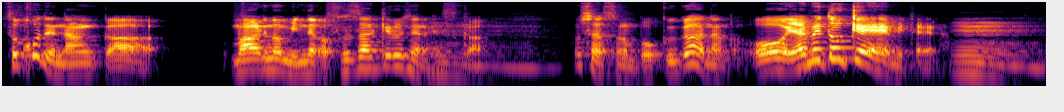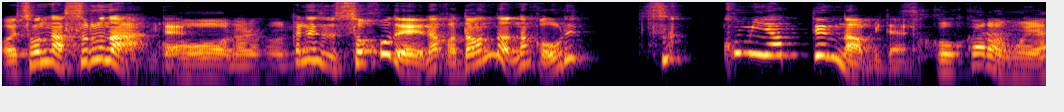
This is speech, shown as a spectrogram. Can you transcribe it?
そこでなんか周りのみんながふざけるじゃないですか、うんそしたらその僕がなんか「おいやめとけ!」みたいなうん「おいそんなんするな!」みたいななるほどでそこでなんかだんだんなんか俺ツッコミやってんなみたいな。そこからもう養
